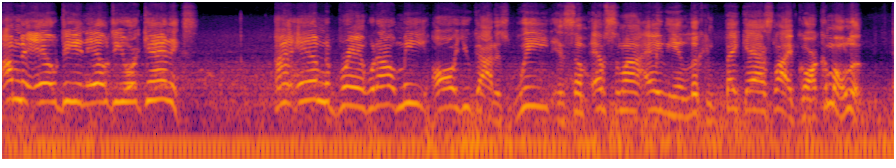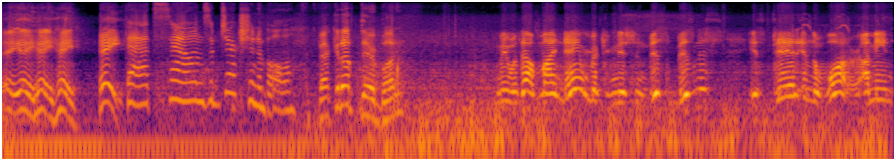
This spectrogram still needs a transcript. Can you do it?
I'm the LD and LD Organics. I am the brand. Without me, all you got is weed and some Epsilon alien looking fake ass lifeguard. Come on, look. Hey, hey, hey, hey, hey! That sounds objectionable. Back it up there, buddy. I mean, without my name recognition, this business is dead in the water. I mean,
